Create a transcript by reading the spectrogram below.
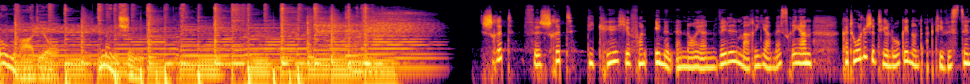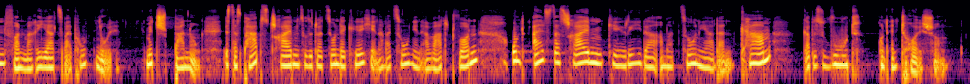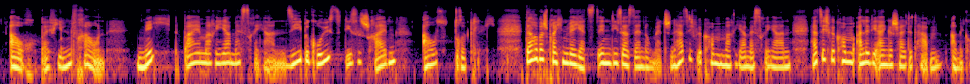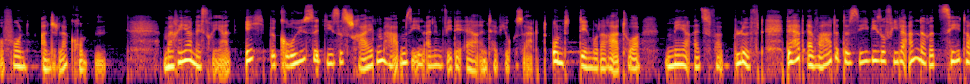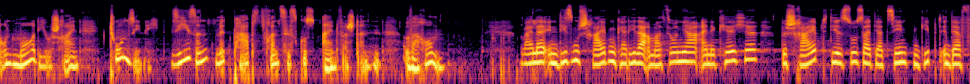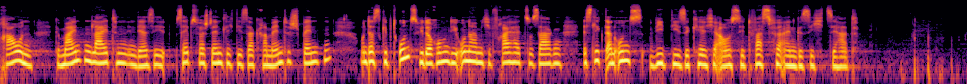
Domradio Menschen Schritt für Schritt die Kirche von innen erneuern will Maria Messrian, katholische Theologin und Aktivistin von Maria 2.0. Mit Spannung ist das Papstschreiben zur Situation der Kirche in Amazonien erwartet worden. Und als das Schreiben Querida Amazonia dann kam, gab es Wut und Enttäuschung. Auch bei vielen Frauen. Nicht bei Maria Mesrian. Sie begrüßt dieses Schreiben ausdrücklich. Darüber sprechen wir jetzt in dieser Sendung Menschen. Herzlich willkommen, Maria Mesrian. Herzlich willkommen alle, die eingeschaltet haben. Am Mikrofon Angela Krumpen. Maria Mesrian, ich begrüße dieses Schreiben, haben Sie in einem WDR-Interview gesagt. Und den Moderator mehr als verblüfft. Der hat erwartet, dass Sie wie so viele andere Zeta und Mordio schreien. Tun Sie nicht. Sie sind mit Papst Franziskus einverstanden. Warum? Weil er in diesem Schreiben Querida Amazonia eine Kirche beschreibt, die es so seit Jahrzehnten gibt, in der Frauen Gemeinden leiten, in der sie selbstverständlich die Sakramente spenden. Und das gibt uns wiederum die unheimliche Freiheit zu sagen, es liegt an uns, wie diese Kirche aussieht, was für ein Gesicht sie hat.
